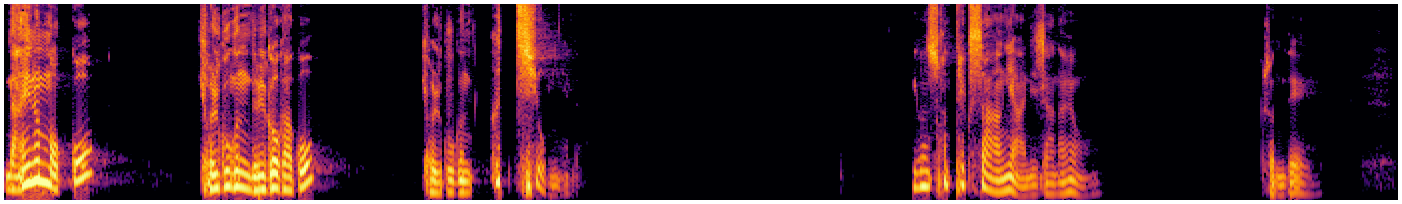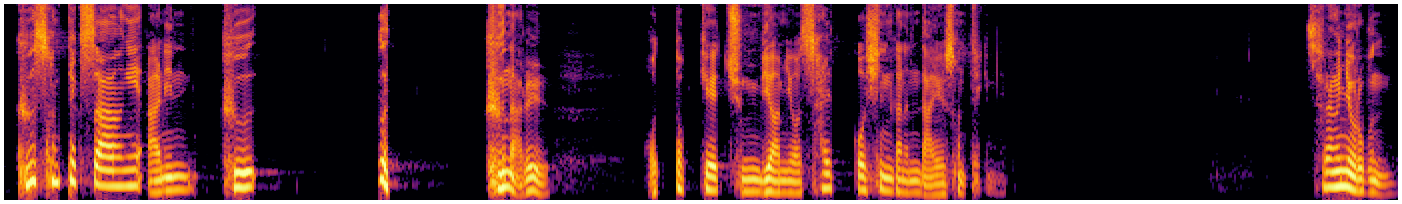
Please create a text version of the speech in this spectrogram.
나이는 먹고 결국은 늙어가고 결국은 끝이 옵니다. 이건 선택사항이 아니잖아요. 그런데 그 선택사항이 아닌 그 끝, 그 날을 어떻게 준비하며 살 것인가는 나의 선택입니다. 사랑하는 여러분,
